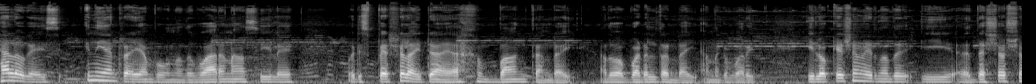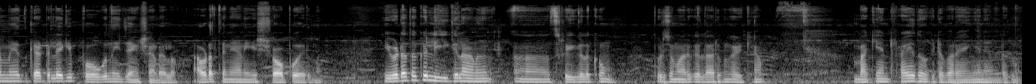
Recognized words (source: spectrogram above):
ഹലോ ഗൈസ് ഇന്ന് ഞാൻ ട്രൈ ചെയ്യാൻ പോകുന്നത് വാരണാസിയിലെ ഒരു സ്പെഷ്യൽ ഐറ്റമായ ബാങ് തണ്ടായി അഥവാ ബഡൽ തണ്ടായി എന്നൊക്കെ പറയും. ഈ ലൊക്കേഷൻ വരുന്നത് ഈ ദശോഷമേദ് ഘട്ടിലേക്ക് പോകുന്ന ഈ ജംഗ്ഷൻ ഉണ്ടല്ലോ. അവിടെ തന്നെയാണ് ഈ ഷോപ്പ് വരുന്നത്. ഇവിടത്തൊക്കെ ലീഗലാണ് സ്ത്രീകൾക്കും പുരുഷന്മാർക്കും എല്ലാവർക്കും കഴിക്കാം. ബാക്കി ഞാൻ ട്രൈ ചെയ്ത് നോക്കിയിട്ട് പറയാം എങ്ങനെയുണ്ടെന്ന്.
